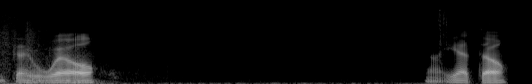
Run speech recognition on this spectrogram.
Think I will. Not yet, though.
